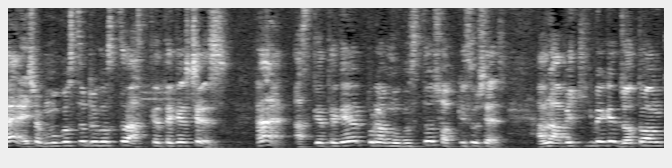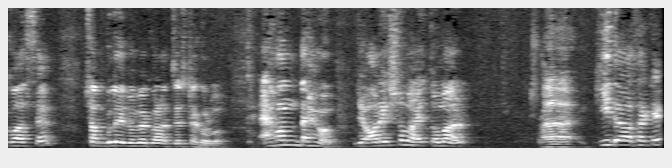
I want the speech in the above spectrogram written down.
হ্যাঁ এসব মুখস্থ আজকে থেকে শেষ। হ্যাঁ আজকে থেকে পুরো মুখস্থ সবকিছু শেষ। আমরা আপেক্ষিক বেগের যত অঙ্ক আছে, সবগুলো এইভাবে করার চেষ্টা করব। এখন দেখো যে অনেক সময় তোমার কি দেওয়া থাকে?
